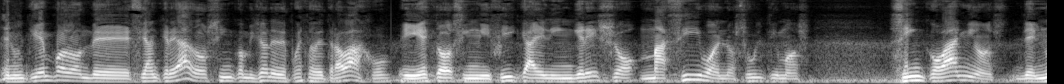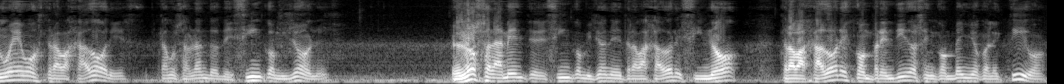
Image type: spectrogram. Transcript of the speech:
En un tiempo donde se han creado 5 millones de puestos de trabajo y esto significa el ingreso masivo en los últimos 5 años de nuevos trabajadores, estamos hablando de 5 millones, pero no solamente de 5 millones de trabajadores, sino trabajadores comprendidos en convenio colectivo.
